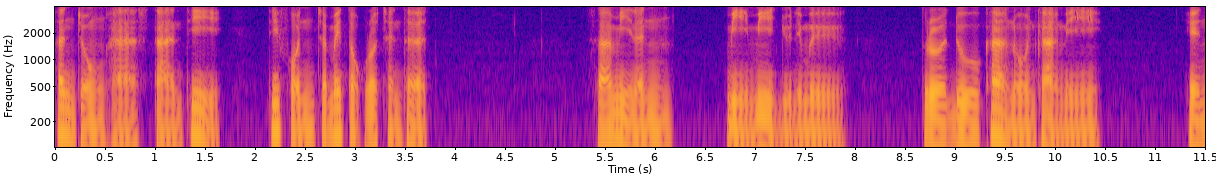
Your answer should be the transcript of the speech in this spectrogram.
ท่านจงหาสถานที่ที่ฝนจะไม่ตกรถฉันเถิด สามีนั้นมีมีดอยู่ในมือ ตรวจดูข้างโน้นข้างนี้ เห็น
